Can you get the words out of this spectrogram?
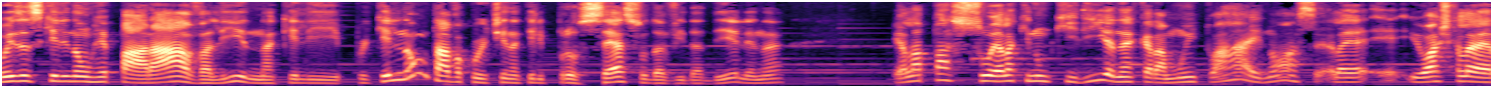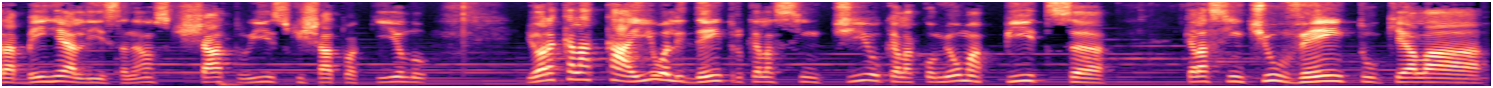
coisas que ele não reparava ali naquele. Porque ele não estava curtindo aquele processo da vida dele, né? Ela passou, ela que não queria, né? Que era muito. Ai, nossa, ela é, é, eu acho que ela era bem realista, né? Nossa, que chato isso, que chato aquilo. E a hora que ela caiu ali dentro, que ela sentiu, que ela comeu uma pizza, que ela sentiu o vento, que ela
